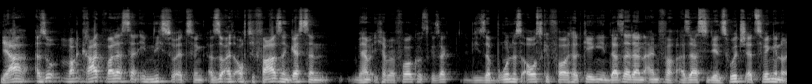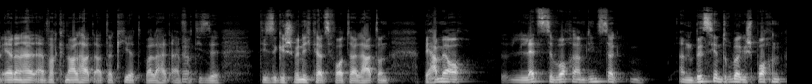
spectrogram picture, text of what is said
Ja, also gerade weil er es dann eben nicht so erzwingt. Also auch die Phase gestern, wir haben, ich habe ja vorher kurz gesagt, wie Sabonis ausgefault hat gegen ihn, dass er dann einfach, also dass sie den Switch erzwingen und er dann halt einfach knallhart attackiert, weil er halt einfach ja. diese, diese Geschwindigkeitsvorteile hat. Und wir haben ja auch letzte Woche am Dienstag ein bisschen drüber gesprochen.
